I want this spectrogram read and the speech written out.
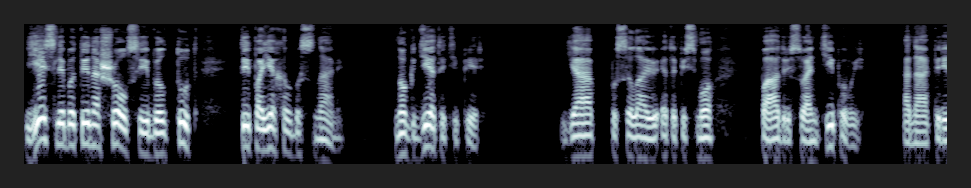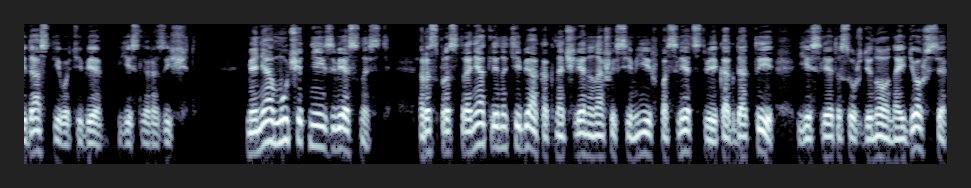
Если бы ты нашелся и был тут, ты поехал бы с нами. Но где ты теперь? Я посылаю это письмо по адресу Антиповой, она передаст его тебе, если разыщет. Меня мучит неизвестность, распространят ли на тебя, как на члена нашей семьи, впоследствии, когда ты, если это суждено, найдешься,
